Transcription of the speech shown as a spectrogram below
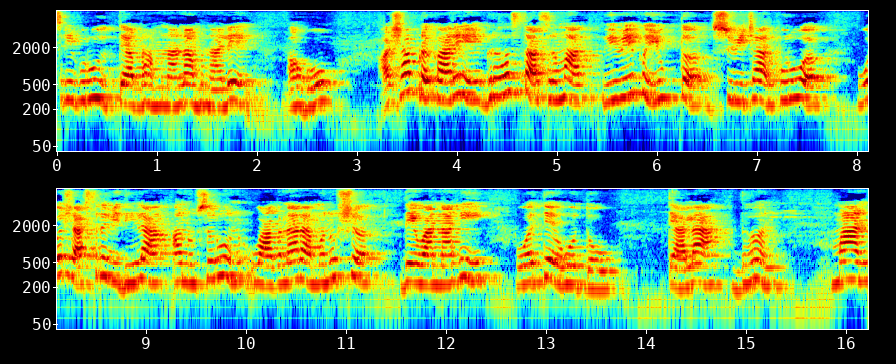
श्रीगुरु त्या ब्राह्मणांना म्हणाले अहो अशा प्रकारे गृहस्थ आश्रमात विवेकयुक्त सुविचारपूर्वक व शास्त्रविधीला अनुसरून वागणारा मनुष्य देवांनाही वद्य होतो. त्याला धन मान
